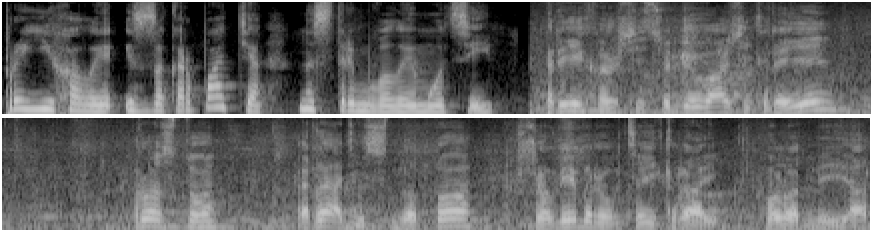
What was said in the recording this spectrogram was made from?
приїхали із Закарпаття, не стримували емоцій. приїхавши сюди в ваші країни, просто радісно то, що вибрав цей край, Холодний Яр.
